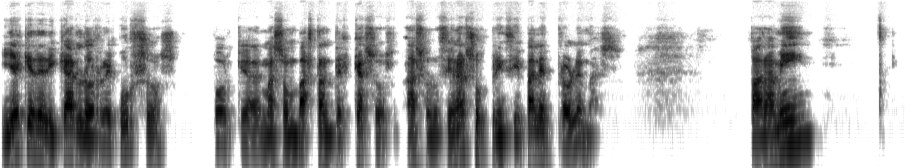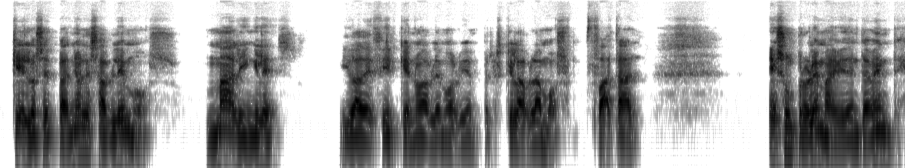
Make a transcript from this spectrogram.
y hay que dedicar los recursos porque además son bastantes casos, a solucionar sus principales problemas. Para mí, que los españoles hablemos mal inglés, iba a decir que no hablemos bien, pero es que lo hablamos fatal, es un problema, evidentemente,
